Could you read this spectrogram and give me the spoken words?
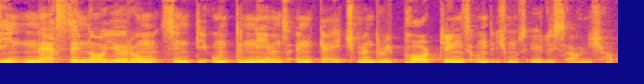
Die nächste Neuerung sind die Unternehmensengagement Reportings und ich muss ehrlich sagen, ich habe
